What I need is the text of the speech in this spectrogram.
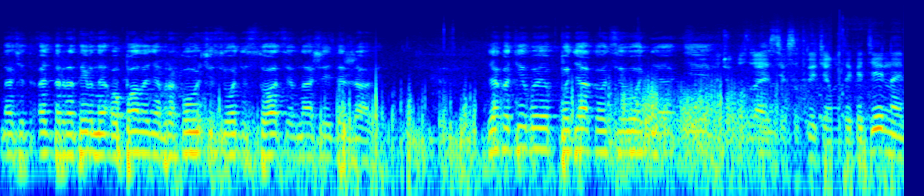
значить, альтернативне опалення, враховуючи сьогодні ситуацію в нашій державі. Я хотів би подякувати сьогодні і Хочу поздравить всех с открытием этой котельной.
